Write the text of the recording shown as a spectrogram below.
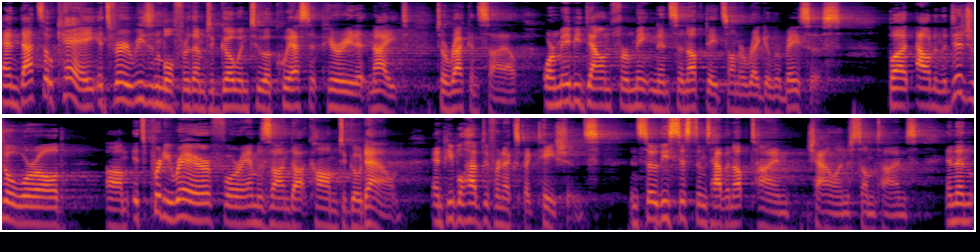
And that's okay. It's very reasonable for them to go into a quiescent period at night to reconcile, or maybe down for maintenance and updates on a regular basis. But out in the digital world, um, it's pretty rare for Amazon.com to go down, and people have different expectations. And so these systems have an uptime challenge sometimes. And then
